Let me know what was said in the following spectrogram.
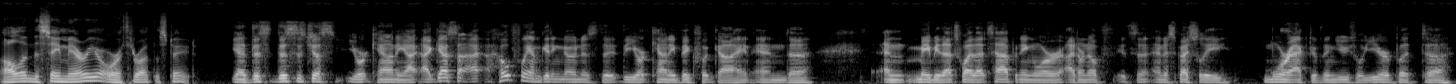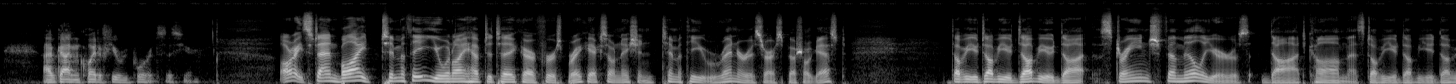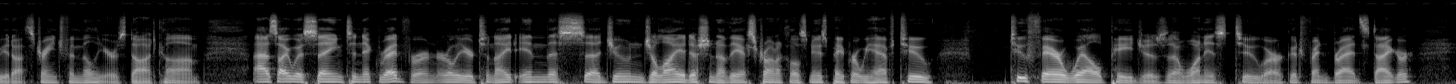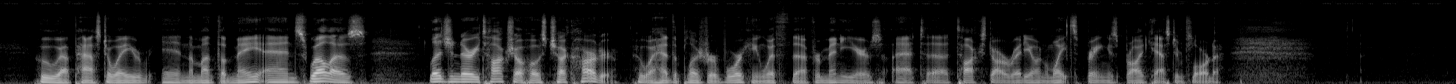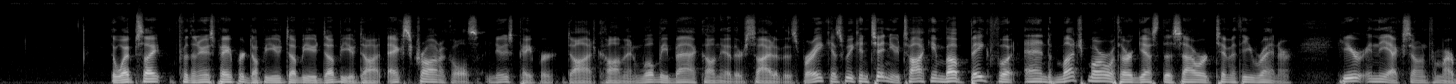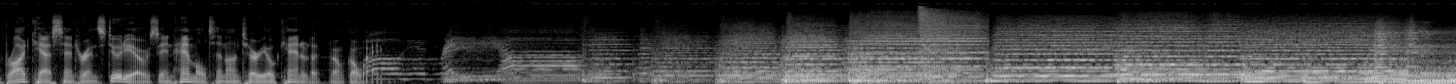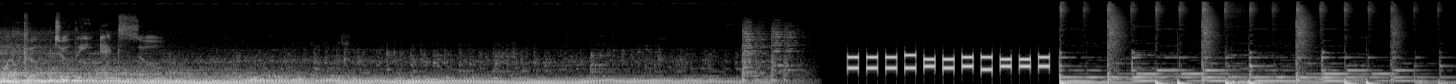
All in the same area or throughout the state? Yeah, this this is just York County. I, I guess I, hopefully I'm getting known as the, the York County Bigfoot guy, and uh, and maybe that's why that's happening. Or I don't know if it's an especially more active than usual year, but uh, I've gotten quite a few reports this year. All right, stand by, Timothy. You and I have to take our first break. X Zone Nation Timothy Renner is our special guest. www.strangefamiliars.com. That's www.strangefamiliars.com. As I was saying to Nick Redfern earlier tonight, in this uh, June July edition of the X Chronicles newspaper, we have two two farewell pages. Uh, one is to our good friend Brad Steiger who uh, passed away in the month of May, and as well as legendary talk show host Chuck Harder, who I had the pleasure of working with uh, for many years at uh, Talkstar Radio in White Springs Broadcast in Florida. The website for the newspaper, www.xchroniclesnewspaper.com. And we'll be back on the other side of this break as we continue talking about Bigfoot and much more with our guest this hour, Timothy Renner, here in the X Zone from our broadcast center and studios in Hamilton, Ontario, Canada. Don't go away.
